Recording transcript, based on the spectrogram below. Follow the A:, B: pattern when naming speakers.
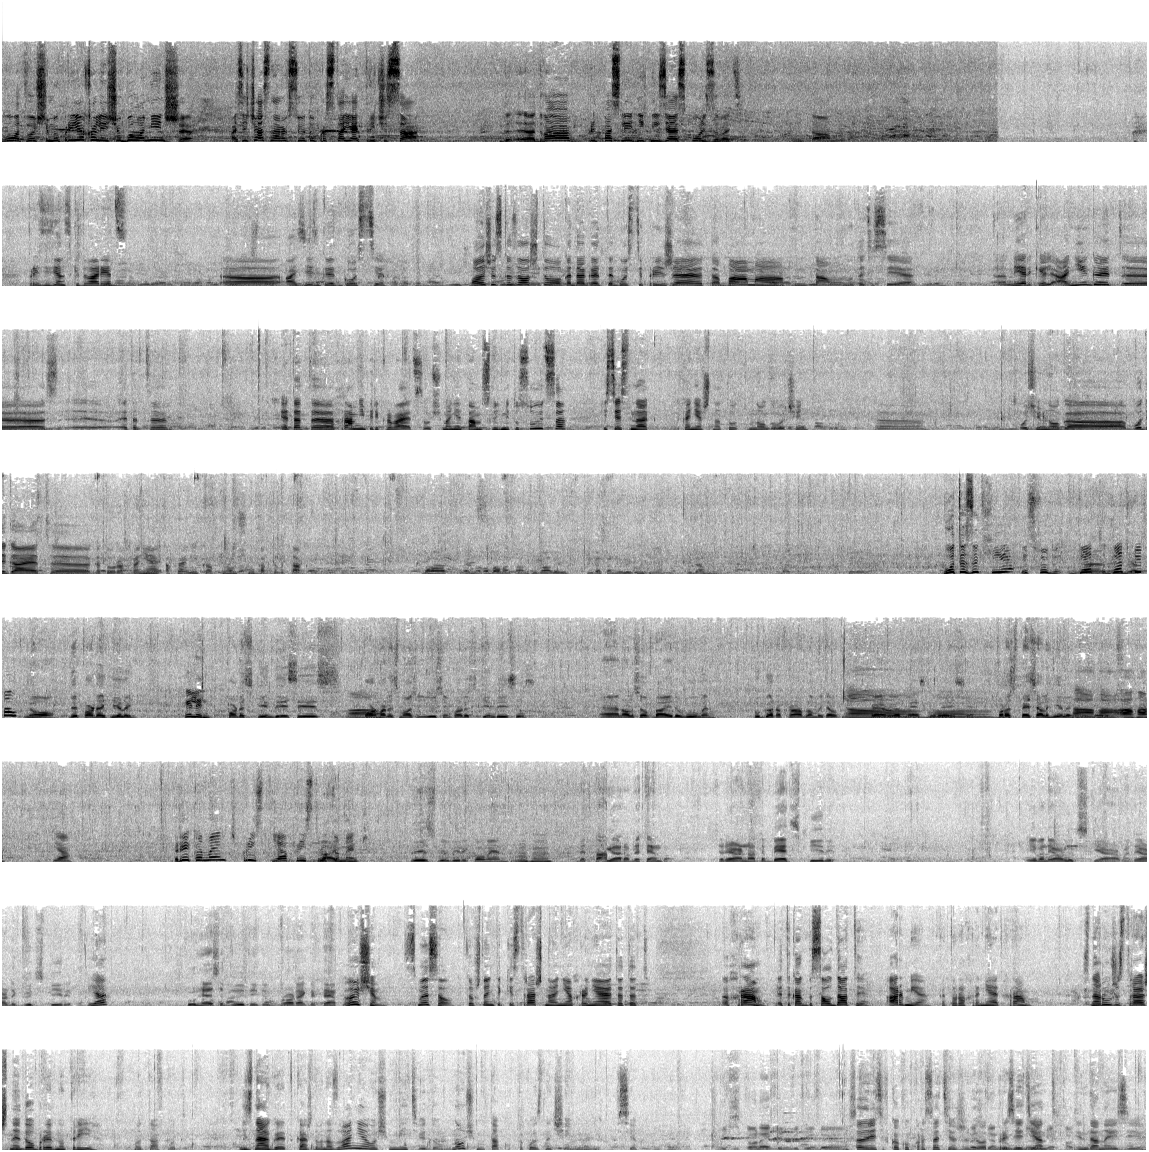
A: Вот, в общем, мы приехали, еще было меньше. А сейчас, наверное, все это простоять три часа. Э, Два предпоследних нельзя использовать. Вон там. Президентский дворец. Э, А здесь, говорит, гости. Он еще сказал, что когда, говорит, гости приезжают, Обама, там, вот эти все э, Меркель, они, говорит, э, этот, э, этот э, храм не перекрывается. В общем, они там с людьми тусуются. Естественно, конечно, тут много очень, э, очень много бодигайд, э, которые охраняют, охранников. Ну, в общем, как-то вот так. What is it here? It's for dead, dead people?
B: No, this for the healing,
A: healing?
B: For the skin disease,
A: uh.
B: former is much using for the skin disease, and also by the woman who got a problem with a
A: uh,
B: period ah. menstruation uh, for a special healing. Uh huh.
A: Uh huh. Yeah. Recommend priest. Yeah, priest
B: right.
A: recommend.
B: Priest will be recommend
A: mm
B: -hmm. the figure of the temple. So they are not the bad spirit. Even they are look scared, but they are the good spirit.
A: Yeah. В общем, смысл, то, что они такие страшные, они охраняют этот э, храм. Это как бы солдаты, армия, которая охраняет храм. Снаружи страшные, добрые внутри. Вот так вот. Не знаю, говорит, каждого названия, в общем, имейте в виду. Ну, в общем, вот так вот, такое значение у них всех. Смотрите, в какой красоте живет
B: Президент.
A: Индонезии.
